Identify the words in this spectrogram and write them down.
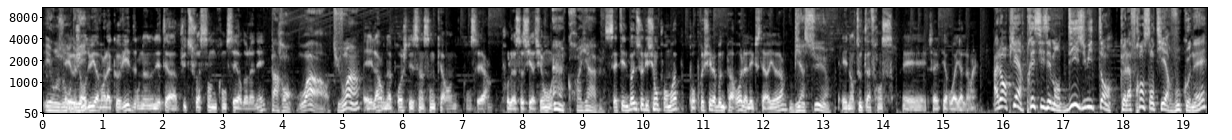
Et aujourd'hui, Et aujourd'hui, avant la Covid, on en était à plus de 60 concerts dans l'année. par an. Waouh, tu vois, hein? Et là, on approche des 540 concerts pour l'association. Incroyable. Été une bonne solution pour moi pour prêcher la bonne parole à l'extérieur Bien sûr. Et dans toute la France. Et ça a été royal, ouais. Alors Pierre, précisément 18 ans que la France entière vous connaît,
